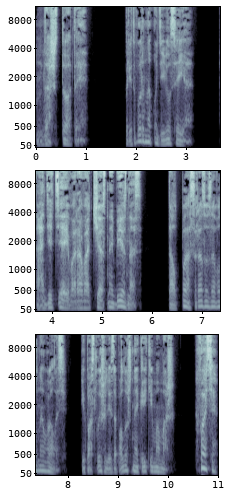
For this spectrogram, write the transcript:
Да что ты!» Притворно удивился я. «А детей воровать частный бизнес? Толпа сразу заволновалась, и послышали заполошенные крики мамаш. «Вася!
